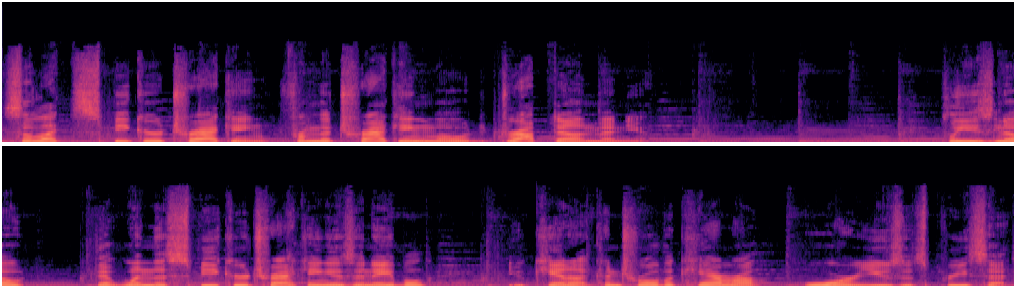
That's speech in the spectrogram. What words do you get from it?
Select Speaker Tracking from the Tracking Mode drop-down menu. Please note that when the speaker tracking is enabled, you cannot control the camera or use its preset.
